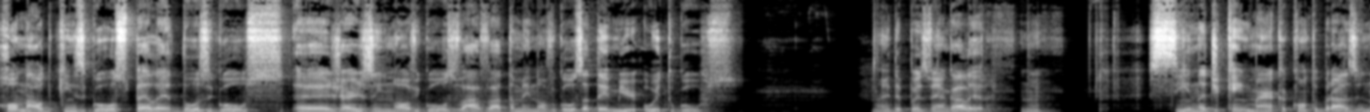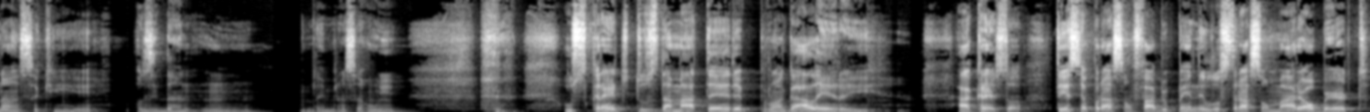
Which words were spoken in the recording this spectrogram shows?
Ronaldo 15 gols, Pelé 12 gols, é, Jairzinho 9 gols, Vavá também 9 gols, Ademir 8 gols. Aí depois vem a galera, né? Sina de quem marca contra o Brasil. Não, isso aqui. O Zidane. Hum, lembrança ruim. Os créditos da matéria para uma galera aí. Ah, crédito, ó. Texto e apuração Fábio Pena, ilustração Mário Alberto.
